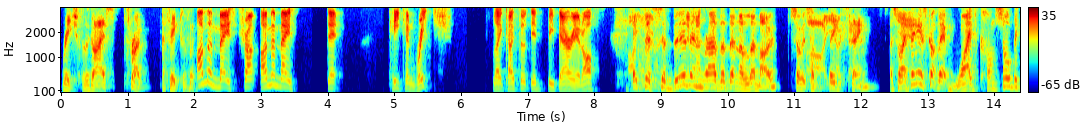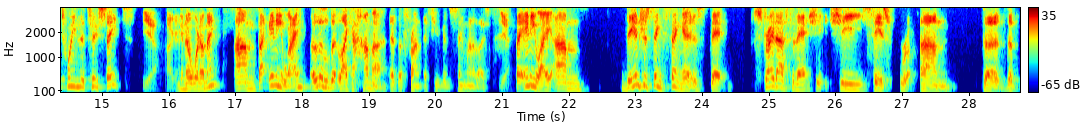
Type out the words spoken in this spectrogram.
reached for the guy's throat effectively. I'm amazed. Trump. I'm amazed that he can reach. Like I thought they'd be barrier off. I It's a know. suburban It rather than a limo, so it's a Oh, yeah, big okay. thing. So I think it's got that wide console between the two seats. Yeah. Okay. You know what I mean? Um, but anyway, a little bit like a Hummer at the front, if you've ever seen one of those. Yeah. But anyway, um, the interesting thing is that straight after that, she she says um, the the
